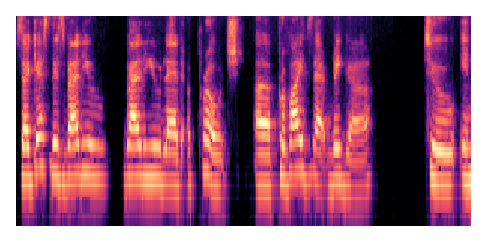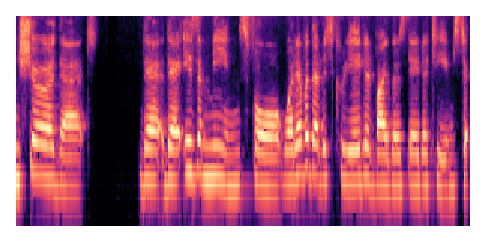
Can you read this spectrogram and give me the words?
So i guess this value value led approach uh, provides that rigor to ensure that there, there is a means for whatever that is created by those data teams to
